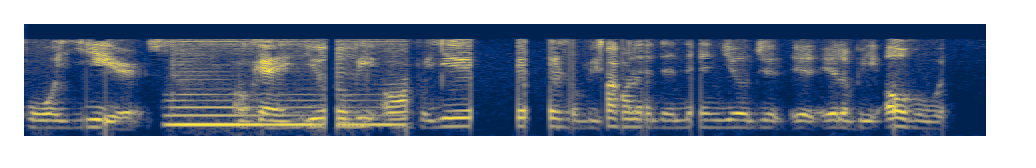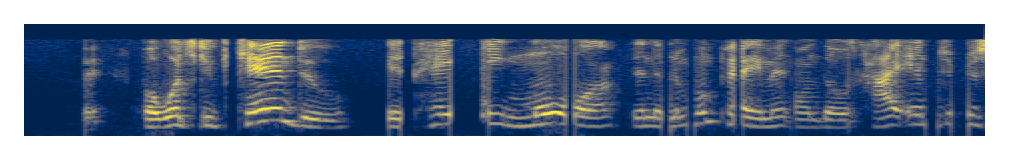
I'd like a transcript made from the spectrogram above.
for years. Okay, mm-hmm. you'll be on for years. It'll be on it, and then you'll just it, it'll be over with. But what you can do is pay more than the minimum payment on those high interest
